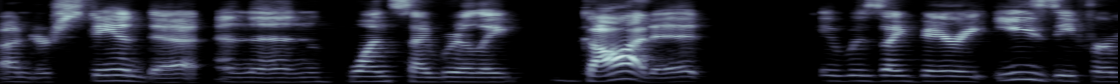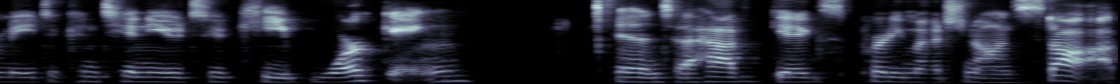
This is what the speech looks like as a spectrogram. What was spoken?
understand it and then once i really got it it was like very easy for me to continue to keep working and to have gigs pretty much nonstop.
